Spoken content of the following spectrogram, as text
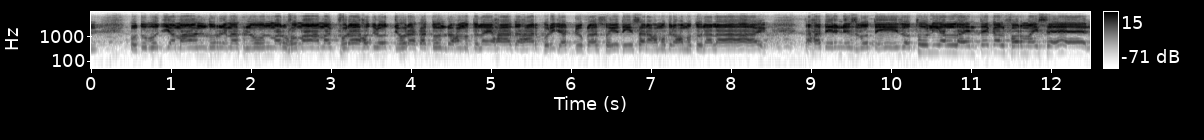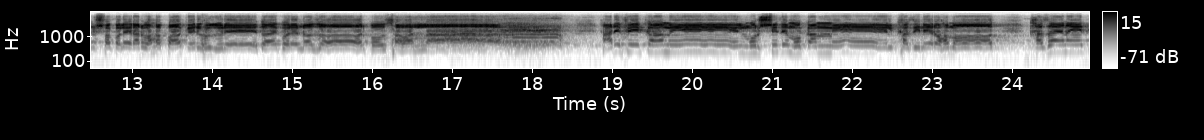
কুতুবুজ্জামান দুর্রে মাখনুন, মারহুমা মাগফুরা হজরত জোহরা খাতুন রহমতুল্লাহ, তাহার করিজার টুকরা সৈয়দ ইসান আহমদ রহমতুল্লাহ তাহাদের নিসবতে যত অলি আল্লাহ ইন্তেকাল ফরমাইছেন, সকলের আর ওহা পাকের হুজুরে, দয়া করে নজর পৌঁছাও আল্লাহ আরেফে কামেল, মুর্শিদে মোকাম্মেল, খাজিনে রহমত খাজানায়েত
